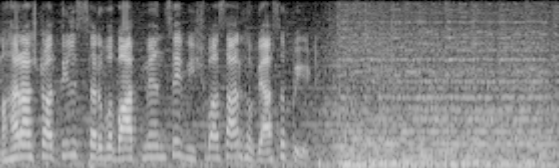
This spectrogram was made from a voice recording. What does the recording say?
महाराष्ट्रातील सर्व बातम्यांचे विश्वासार्ह व्यासपीठ.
